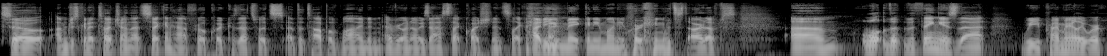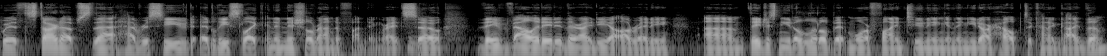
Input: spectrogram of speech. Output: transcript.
so I'm just going to touch on that second half real quick because that's what's at the top of mind, and everyone always asks that question. It's like, how do you make any money working with startups? Um, well, the the thing is that we primarily work with startups that have received at least like an initial round of funding, right? So they've validated their idea already. Um, they just need a little bit more fine tuning, and they need our help to kind of guide them.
